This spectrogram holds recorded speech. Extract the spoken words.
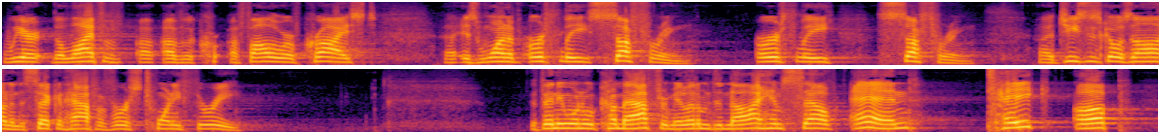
we are, the life of, of a, a follower of Christ uh, is one of earthly suffering. Earthly suffering. Uh, Jesus goes on in the second half of verse 23. If anyone will come after me, let him deny himself and take up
